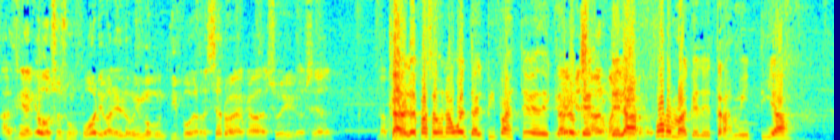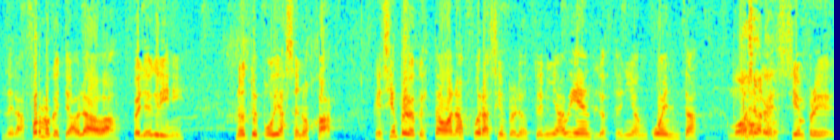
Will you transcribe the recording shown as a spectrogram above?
al fin y al cabo sos un jugador y vale lo mismo que un tipo de reserva que acaba de subir. O sea, la- Claro, le pasa una vuelta el Pipa Esteves declaró que que, de la forma que te transmitía, de la forma que te hablaba Pellegrini, no te podías enojar. Que siempre los que estaban afuera siempre los tenía bien, los tenía en cuenta. Como como Gallardo. que siempre.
